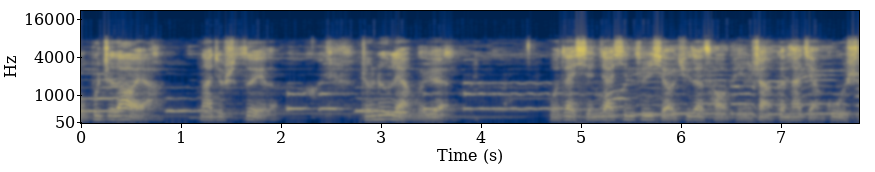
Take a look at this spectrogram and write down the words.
我不知道呀，那就是醉了。整整两个月，我在贤家新村小区的草坪上跟他讲故事，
